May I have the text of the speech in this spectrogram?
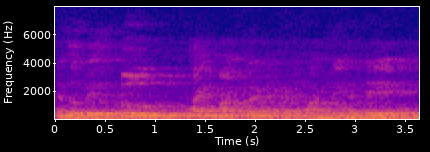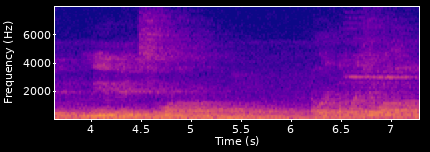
నిద్రపోయేటప్పుడు ఆయన మాట్లాడేటటువంటి మాటలు ఏంటంటే నేనే జీవాహారం ఎవరంటమ్మా జీవాహారం?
